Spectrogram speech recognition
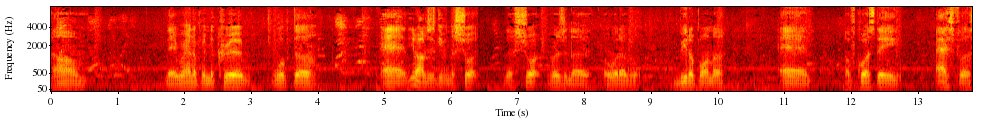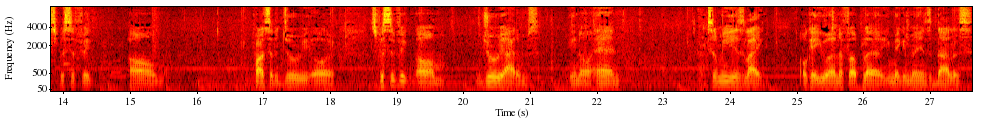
um, they ran up in the crib, whooped her, and you know I'm just giving the short, the short version of it or whatever. Beat up on her, and of course they asked for specific um, parts of the jewelry or specific um, jewelry items, you know, and to me it's like, okay, you're an NFL player, you're making millions of dollars,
